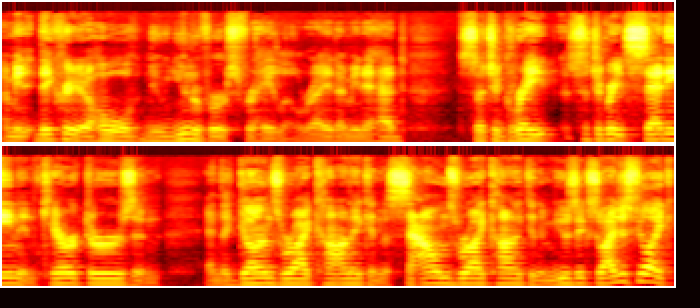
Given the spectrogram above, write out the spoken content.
I mean, they created a whole new universe for Halo, right? I mean, it had such a great such a great setting and characters and and the guns were iconic and the sounds were iconic and the music. So I just feel like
